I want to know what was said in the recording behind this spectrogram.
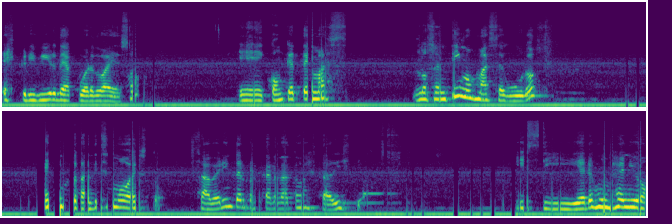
escribir de acuerdo a eso. Eh, con qué temas nos sentimos más seguros, importantísimo esto, saber interpretar datos estadísticos. Y si eres un genio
